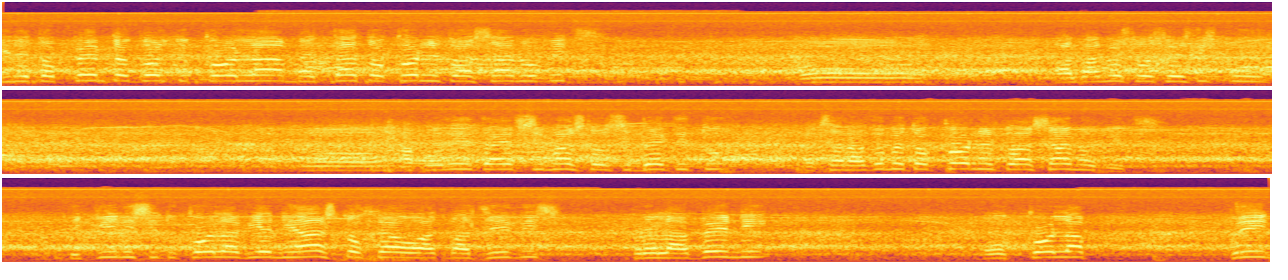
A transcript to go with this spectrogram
Είναι το πέμπτο γκολ του Κόλλα μετά το κόρνερ του Ασάνοβιτς. Ο Αλβανός ποδοσφαιριστής που αποδίδει τα εύσημα στον συμπέκτη του. Θα ξαναδούμε το κόρνερ του Ασάνοβιτς. Την κίνηση του Κόλλα βγαίνει άστοχα ο Ατματζίδης προλαβαίνει ο Κόλα πριν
